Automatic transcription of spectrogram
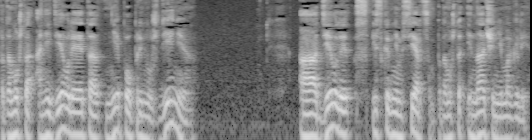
потому что они делали это не по принуждению, а делали с искренним сердцем, потому что иначе не могли.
